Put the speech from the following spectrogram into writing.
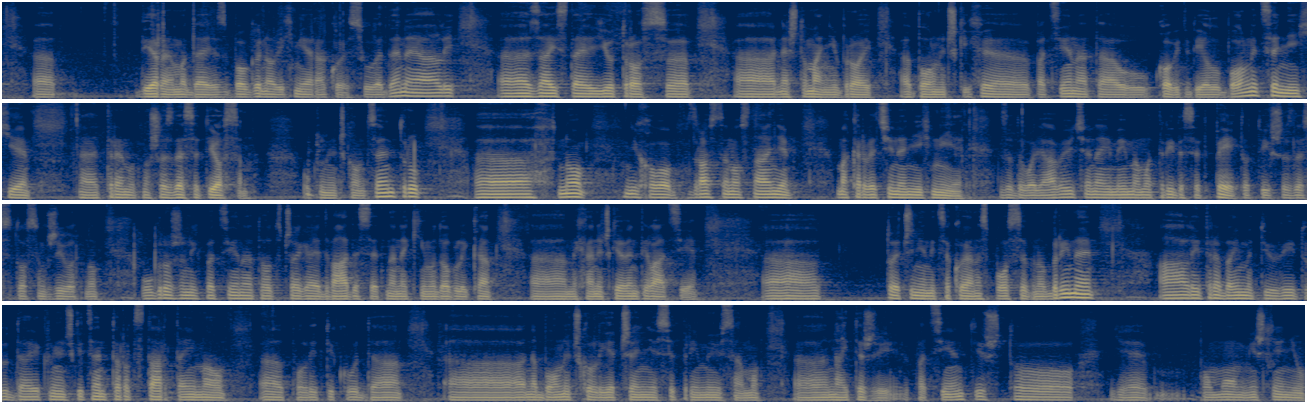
Vjerujemo da je zbog novih mjera koje su uvedene, ali E, zaista je jutros e, nešto manji broj e, bolničkih pacijenata u COVID dijelu bolnice. Njih je trenutno 68 u kliničkom centru. No, njihovo zdravstveno stanje, makar većine njih nije zadovoljavajuće. Naime, imamo 35 od tih 68 životno ugroženih pacijenata, od čega je 20 na nekim od oblika mehaničke ventilacije. To je činjenica koja nas posebno brine, ali treba imati u vidu da je klinički centar od starta imao politiku da na bolničko liječenje se primaju samo najteži pacijenti, što je po mom mišljenju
